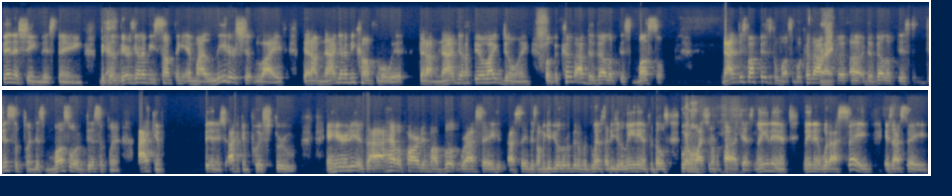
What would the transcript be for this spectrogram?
finishing this thing because yeah. there's going to be something in my leadership life that I'm not going to be comfortable with, that I'm not going to feel like doing. But because I've developed this muscle, not just my physical muscle, because I've right. uh, uh developed this discipline, this muscle of discipline, I can finish. I can push through. And here it is. I have a part in my book where I say, I say this. I'm gonna give you a little bit of a glimpse. I need you to lean in for those who Come are on. watching on the podcast. Lean in, lean in. What I say is I say,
